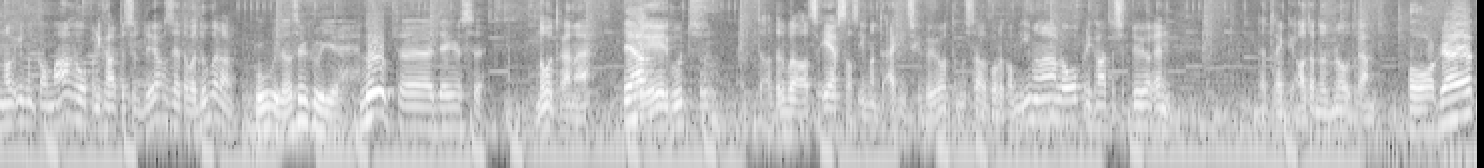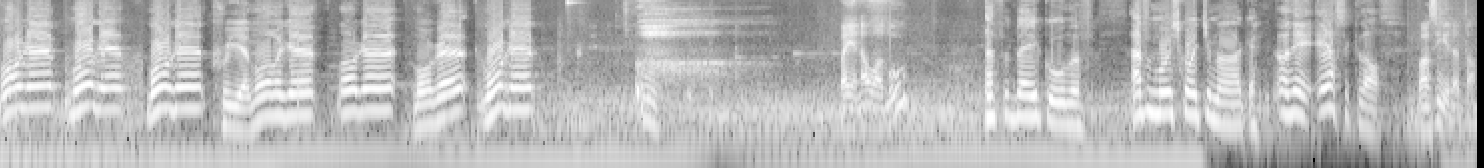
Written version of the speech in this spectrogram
nou iemand komt aanlopen en die gaat tussen de deuren zitten? Wat doen we dan? Oeh, dat is een goeie. Nood, eh ze. Noodrem hè? Ja. Heel goed. Dat doen we als eerste als iemand echt iets gebeurt. Dan stel je voor, er komt iemand aanlopen, die gaat tussen de deur in. Dan trek ik altijd naar de noodrem. Morgen, morgen, morgen, morgen. Goedemorgen, morgen, morgen, morgen. Ben je nou al moe? Even bijkomen. Even een mooi schotje maken. Oh nee, eerste klas. Waar zie je dat dan?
